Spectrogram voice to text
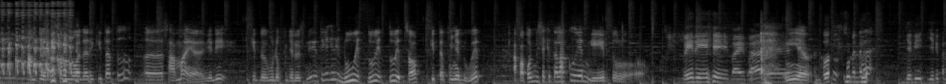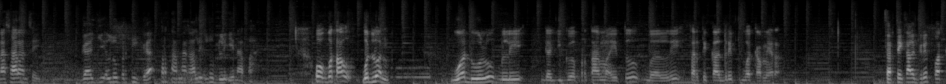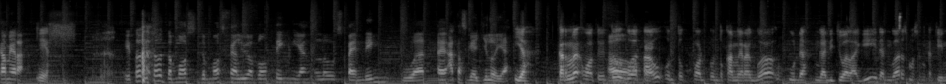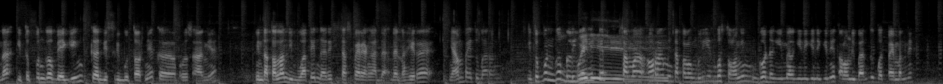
hampir semua dari kita tuh eh, sama ya. Jadi kita udah punya duit sendiri. Intinya ini duit, duit, duit, sob. Kita punya duit, apa pun bisa kita lakuin gitu loh. Widih, bye-bye. Iya. Gue tuh sebenarnya jadi jadi penasaran sih. Gaji lu bertiga pertama kali lu beliin apa? Oh, gue tahu. Gue duluan. Gue dulu beli gaji gue pertama itu beli vertical grip buat kamera. Vertical grip buat kamera. Yes. Itu itu the most the most valuable thing yang lo spending buat eh, atas gaji lo ya. Iya. Karena waktu itu Oh, gue oke. tahu untuk port untuk kamera gue udah nggak dijual lagi dan gue harus mesen ke Cina. Itu pun gue begging ke distributornya ke perusahaannya minta tolong dibuatin dari sisa spare yang ada dan akhirnya nyampe itu barang. Itu pun gue belinya Widih. nitip sama orang minta tolong beliin bos tolongin gue udah email gini gini gini tolong dibantu buat paymentnya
